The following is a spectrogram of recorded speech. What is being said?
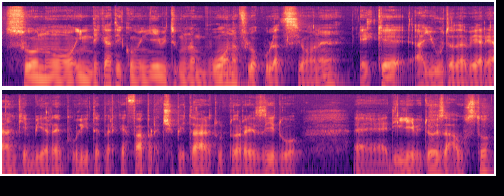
sono indicati come lieviti con una buona floculazione, il che aiuta ad avere anche birre pulite perché fa precipitare tutto il residuo eh, di lievito esausto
